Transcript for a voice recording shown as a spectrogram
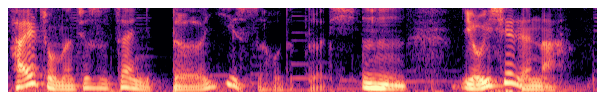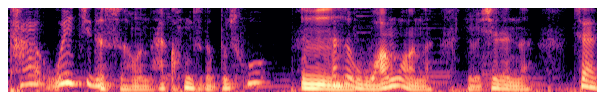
还有一种呢，就是在你得意时候的得体。嗯，有一些人呢，他危机的时候呢，还控制的不错。嗯，但是往往呢，有些人呢，在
